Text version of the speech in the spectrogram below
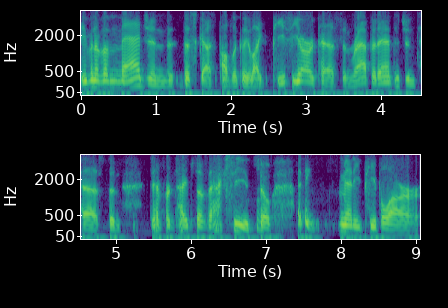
even have imagined discussed publicly, like PCR tests and rapid antigen tests and different types of vaccines. So I think many people are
